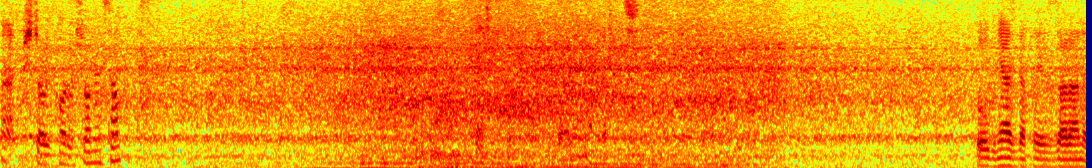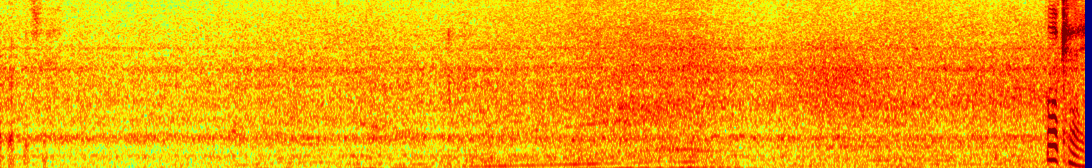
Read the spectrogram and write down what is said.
Tak, pszczoły poruszone są. Też jest. Pół gniazda to jest zalane praktycznie. Okej,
